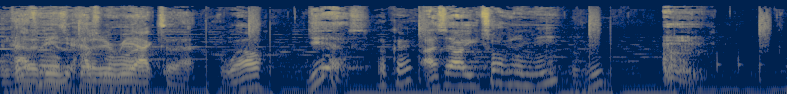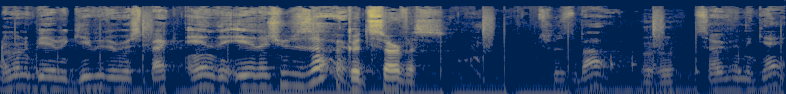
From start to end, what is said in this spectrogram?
And how did he how did he react to that? Well, Yes. Okay. I said, are you talking to me? Mm-hmm. I'm going to be able to give you the respect and the ear that you deserve. good service. That's what it's about. Mm-hmm. Serving the game.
